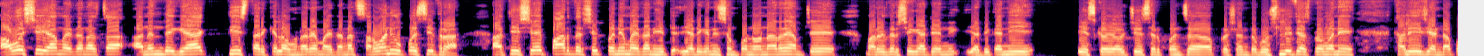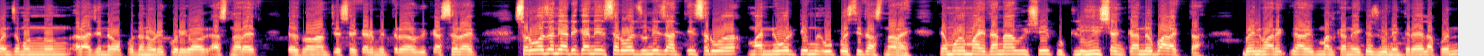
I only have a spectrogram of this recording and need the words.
अवश्य या मैदानाचा आनंद घ्या. तीस तारखेला होणाऱ्या मैदानात सर्वांनी उपस्थित राहा. अतिशय पारदर्शकपणे मैदान हे या ठिकाणी संपन्न होणार आहे. आमचे मार्गदर्शक या ठिकाणी या ठिकाणी एसकळगावचे सरपंच प्रशांत भोसले त्याचप्रमाणे खाली झेंडा पंच म्हणून राजेंद्र बापू धनवडे कोरेगाव असणार आहेत. त्याचप्रमाणे आमचे सहकारी मित्र विकास सर आहेत. सर्वजण या ठिकाणी सर्व जुनी जाती सर्व मान्यवर टीम उपस्थित असणार आहे. त्यामुळे मैदानाविषयी कुठलीही शंका न बाळगता बैल मालकांना एकच विनंती राहील आपण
